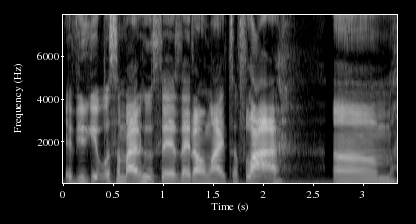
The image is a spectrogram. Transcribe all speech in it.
If you get with somebody who says they don't like to fly, um,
